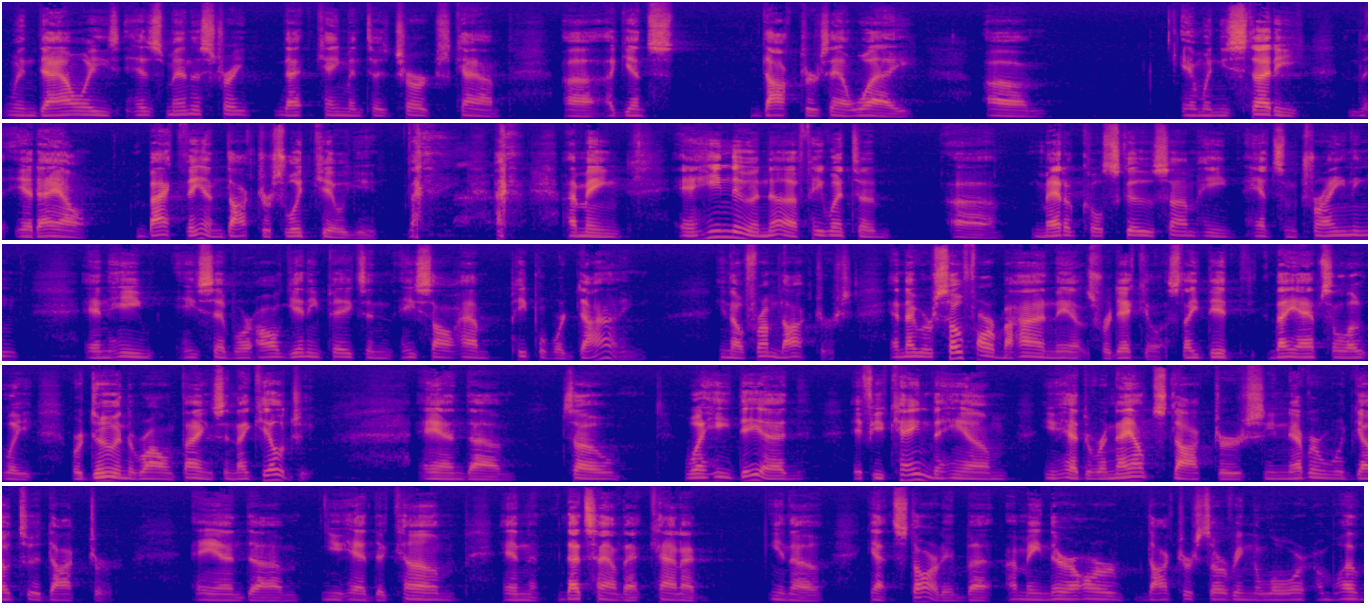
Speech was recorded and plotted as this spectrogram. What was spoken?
when Dowie's his ministry that came into church kind of uh, against doctors in a way, um, and when you study it out, back then doctors would kill you. I mean, and he knew enough. He went to uh, medical school. Some he had some training, and he he said we're all guinea pigs, and he saw how people were dying you know, from doctors. And they were so far behind then, it was ridiculous. They did, they absolutely were doing the wrong things and they killed you. And um, so, what he did, if you came to him, you had to renounce doctors. You never would go to a doctor. And um, you had to come, and that's how that kind of, you know, got started. But I mean, there are doctors serving the Lord. Um, well,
